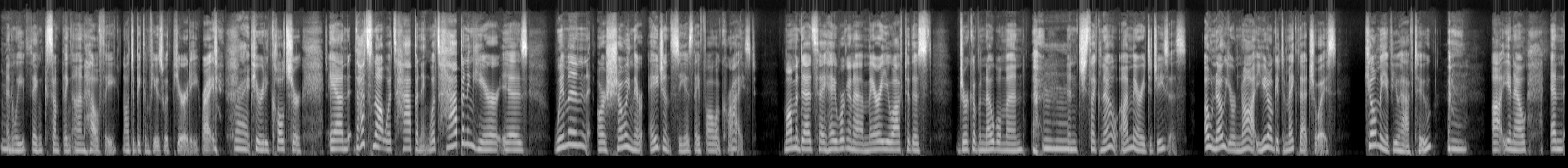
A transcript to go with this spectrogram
mm. and we think something unhealthy, not to be confused with purity, right? Right. purity culture. And that's not what's happening. What's happening here is women are showing their agency as they follow Christ. Mom and dad say, Hey, we're going to marry you off to this jerk of a nobleman. and she's like, No, I'm married to Jesus. Oh, no, you're not. You don't get to make that choice. Kill me if you have to. uh, you know, and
